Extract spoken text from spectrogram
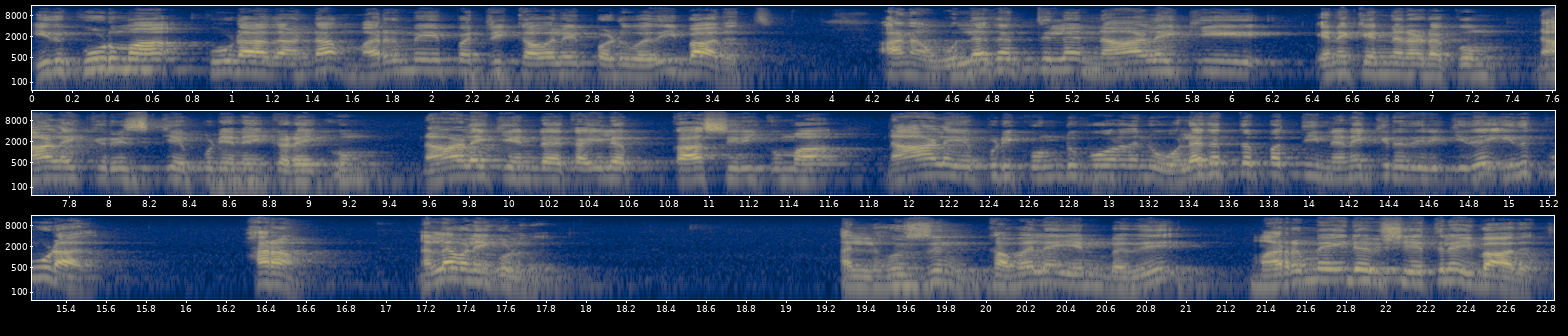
இது கூடுமா கூடாதாண்டா? மறுமையை பற்றி கவலைப்படுவது இபாதத். ஆனால் உலகத்தில் நாளைக்கு எனக்கு என்ன நடக்கும்? நாளைக்கு ரிஸ்க் எப்படி எனக்கு கிடைக்கும்? நாளைக்கு என் கையில் காசு இருக்குமா? நாளை எப்படி கொண்டு போகிறதுன்னு உலகத்தை பற்றி நினைக்கிறது இருக்குதே இது கூடாது. ஹராம். நல்ல வழி கொள்ளுங்க. அல் ஹுசுன் கவலை என்பது மறுமையிட விஷயத்தில் இபாதத்.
